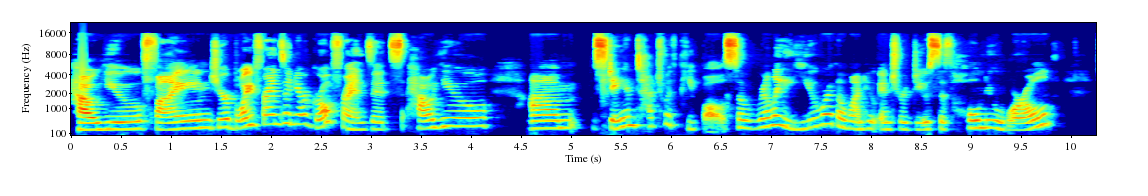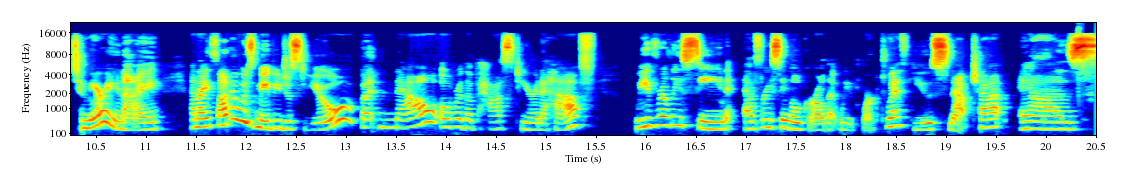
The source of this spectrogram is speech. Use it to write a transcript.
how you find your boyfriends and your girlfriends. It's how you um, stay in touch with people. So, really, you were the one who introduced this whole new world to Mary and I. And I thought it was maybe just you, but now over the past year and a half, we've really seen every single girl that we've worked with use Snapchat as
